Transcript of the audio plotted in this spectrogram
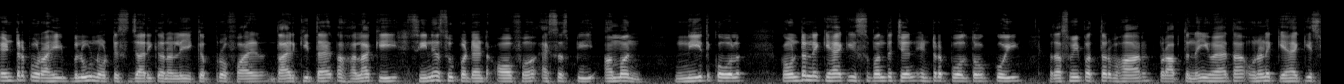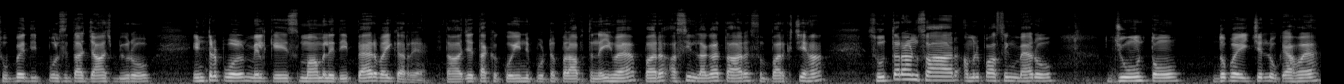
ਇੰਟਰਪੋਲ ਰਾਹੀਂ ਬਲੂ ਨੋਟਿਸ ਜਾਰੀ ਕਰਨ ਲਈ ਇੱਕ ਪ੍ਰੋਫਾਈਲ ਦਾਇਰ ਕੀਤਾ ਹੈ। ਤਾਂ ਹਾਲਾਂਕਿ senior superintendent of SSP Aman Neet ਕੋਲ। ਕਾਊਂਟਰ ਨੇ ਕਿਹਾ ਕਿ ਇਸ ਸਬੰਧ 'ਚ ਇੰਟਰਪੋਲ ਤੋਂ ਕੋਈ ਰਸਮੀ ਪੱਤਰ ਵਹਾਰ ਪ੍ਰਾਪਤ ਨਹੀਂ ਹੋਇਆ, ਤਾਂ ਉਹਨਾਂ ਨੇ ਕਿਹਾ ਕਿ ਸੂਬੇ ਦੀ ਪੁਲਿਸ ਦਾ ਜਾਂਚ ਬਿਊਰੋ ਇੰਟਰਪੋਲ ਮਿਲ ਕੇ ਇਸ ਮਾਮਲੇ ਦੀ ਪੈਰਵਾਈ ਕਰ ਰਿਹਾ ਹੈ। ਤਾਂ ਅਜੇ ਤੱਕ ਕੋਈ ਇਨਪੁਟ ਪ੍ਰਾਪਤ ਨਹੀਂ ਹੋਇਆ, ਪਰ ਅਸੀਂ ਲਗਾਤਾਰ ਸੰਪਰਕ 'ਚ ਹਾਂ। ਸੂਤਰਾਂ ਅਨੁਸਾਰ ਅਮਰਪਾਲ ਸਿੰਘ ਮਹਿਰੋ ਜੂਨ ਤੋਂ ਦੁਬਈ 'ਚ ਲੁਕਿਆ ਹੋਇਆ,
